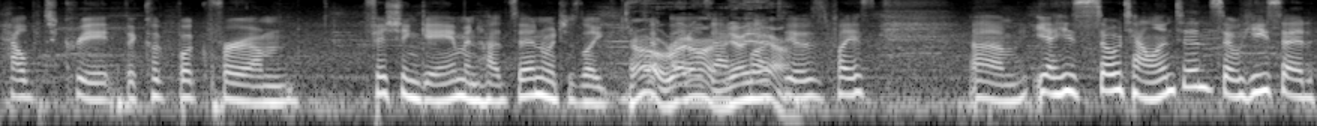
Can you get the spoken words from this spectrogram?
helped create the cookbook for um, Fish and Game in Hudson, which is like Oh, right on. Zak Yeah, yeah, yeah. Place. Um, yeah, he's so talented. So he said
